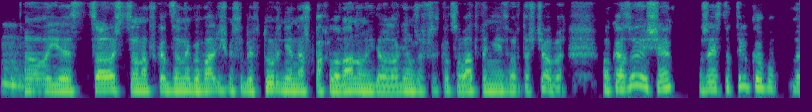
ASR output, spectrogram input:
Hmm. To jest coś, co na przykład zanegowaliśmy sobie wtórnie naszpachlowaną ideologią, że wszystko, co łatwe, nie jest wartościowe. Okazuje się, że jest to tylko e,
